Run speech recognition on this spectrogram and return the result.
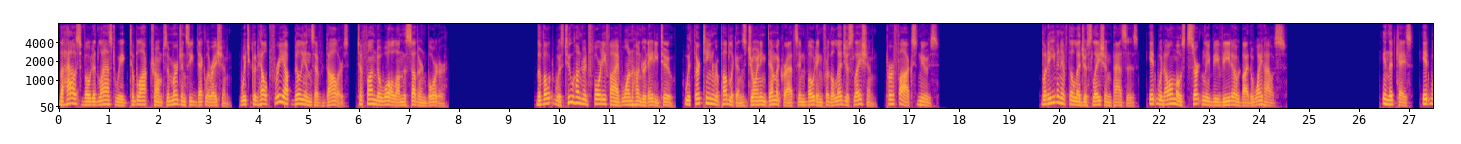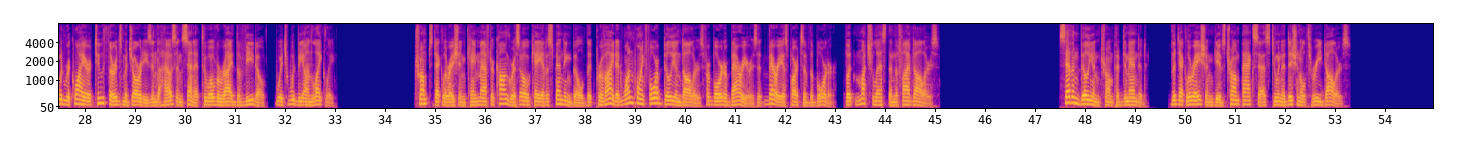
The House voted last week to block Trump's emergency declaration, which could help free up billions of dollars to fund a wall on the southern border. The vote was 245-182, with 13 Republicans joining Democrats in voting for the legislation, per Fox News. But even if the legislation passes, it would almost certainly be vetoed by the White House. In that case, it would require two-thirds majorities in the House and Senate to override the veto, which would be unlikely. Trump's declaration came after Congress okayed a spending bill that provided $1.4 billion for border barriers at various parts of the border, but much less than the $5. 7 billion Trump had demanded the declaration gives Trump access to an additional $3.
